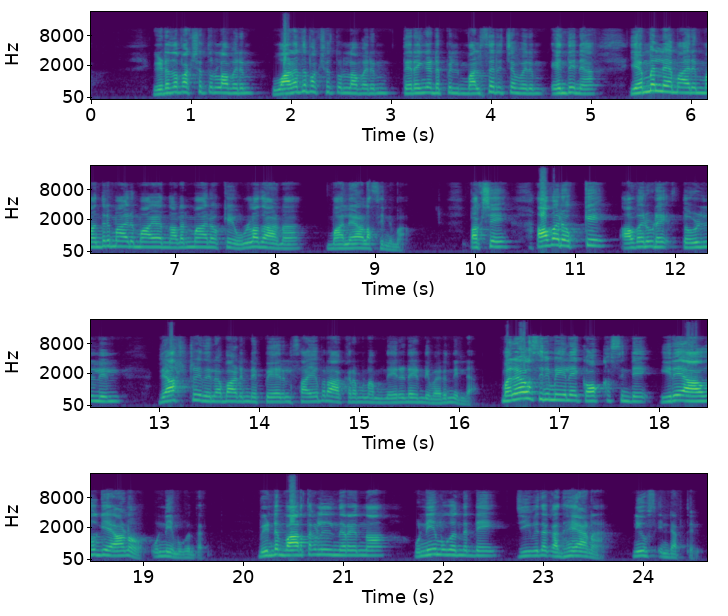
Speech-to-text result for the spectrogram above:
ഇടതുപക്ഷത്തുള്ളവരും വലതുപക്ഷത്തുള്ളവരും തിരഞ്ഞെടുപ്പിൽ മത്സരിച്ചവരും എന്തിന് എം എൽ എമാരും മന്ത്രിമാരുമായ നടന്മാരൊക്കെ ഉള്ളതാണ് മലയാള സിനിമ. പക്ഷേ അവരൊക്കെ അവരുടെ തൊഴിലിൽ രാഷ്ട്രീയ നിലപാടിന്റെ പേരിൽ സൈബർ ആക്രമണം നേരിടേണ്ടി വരുന്നില്ല. മലയാള സിനിമയിലെ കോക്കസിന്റെ ഇരയാവുകയാണോ ഉണ്ണി മുകുന്ദൻ? വീണ്ടും വാർത്തകളിൽ നിറയുന്ന ഉണ്ണി മുകുന്ദന്റെ ജീവിതകഥയാണ് ന്യൂസ് ഇൻഡപ്തിൽ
